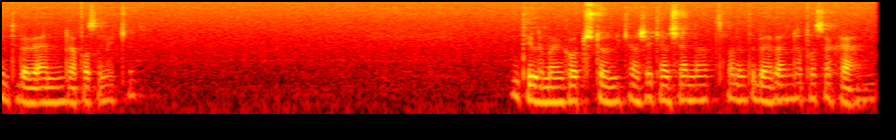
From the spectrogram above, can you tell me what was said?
Inte behöver ändra på så mycket. Till och med en kort stund kanske kan känna att man inte behöver ändra på sig själv.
